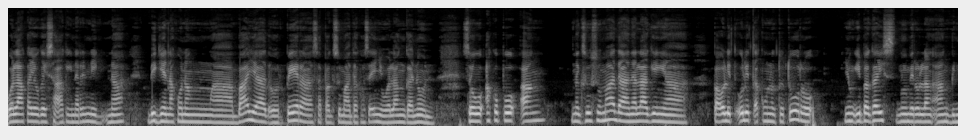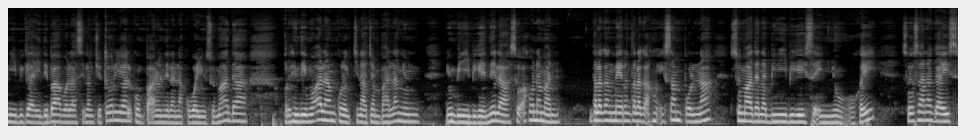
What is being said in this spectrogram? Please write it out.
Wala kayo guys sa aking narinig na bigyan ako ng ah, bayad or pera sa pagsumada ko sa inyo. Walang ganun. So, ako po ang nagsusumada na laging ah, paulit-ulit akong nagtuturo. Yung iba guys, numero lang ang binibigay, 'di ba? Wala silang tutorial kung paano nila nakuha yung sumada. Pero hindi mo alam kung nagchinachambahan lang yung yung binibigay nila. So ako naman, talagang meron talaga akong example na sumada na binibigay sa inyo, okay? So sana guys,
